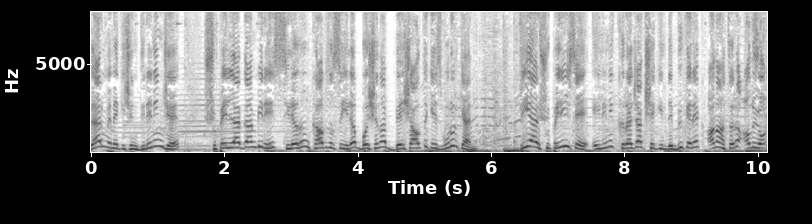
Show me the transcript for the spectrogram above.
vermemek için direnince şüphelilerden biri silahın kabzasıyla başına 5-6 kez vururken diğer şüpheli ise elini kıracak şekilde bükerek anahtarı alıyor.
